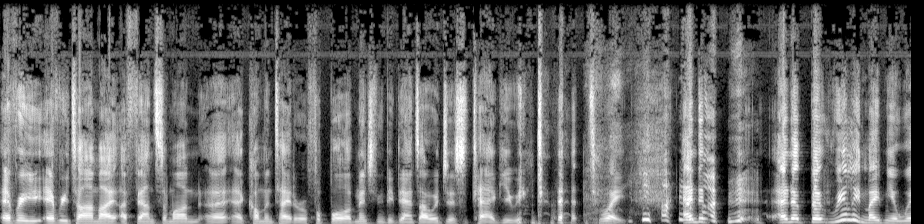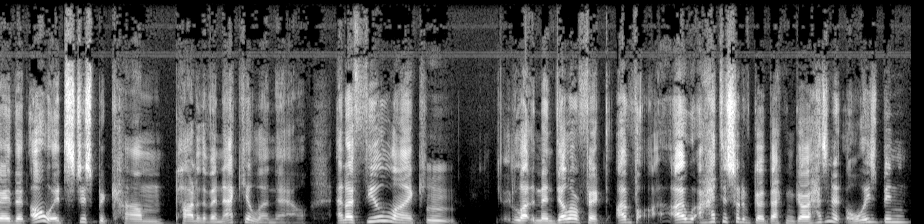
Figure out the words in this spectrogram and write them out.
every every time I, I found someone uh, a commentator or footballer mentioning the big dance, I would just tag you into that tweet, and it, and it but really made me aware that oh, it's just become part of the vernacular now, and I feel like Mm. like the Mandela effect, I've I, I had to sort of go back and go, hasn't it always been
